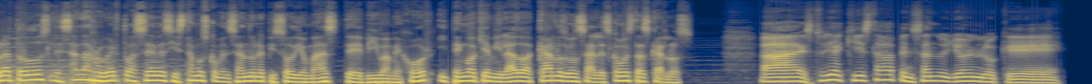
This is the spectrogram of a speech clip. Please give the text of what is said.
Hola a todos, les habla Roberto Aceves y estamos comenzando un episodio más de Viva Mejor y tengo aquí a mi lado a Carlos González. ¿Cómo estás, Carlos? Ah, estoy aquí, estaba pensando yo en lo que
